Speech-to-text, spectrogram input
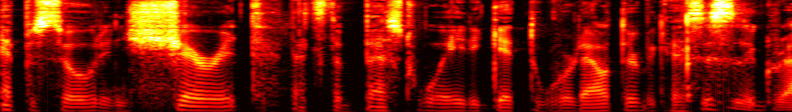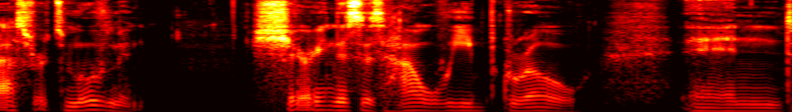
episode and share it. That's the best way to get the word out there because this is a grassroots movement. Sharing this is how we grow. And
